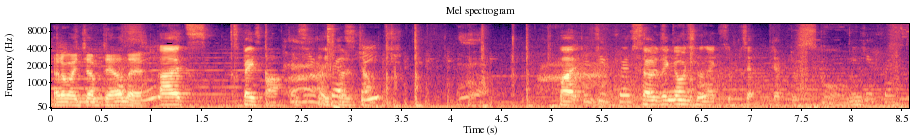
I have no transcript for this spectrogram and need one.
How do I jump down there? Uh, it's spacebar. Did you It's press jump. But Did you press so they stage go into the next objective. Did you press?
